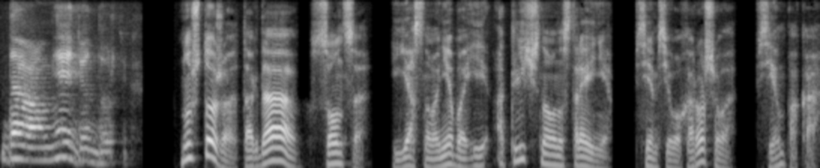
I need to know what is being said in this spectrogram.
Да, у меня идет дождик. Ну что же, тогда солнце, ясного неба и отличного настроения. Всем всего хорошего, всем пока.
